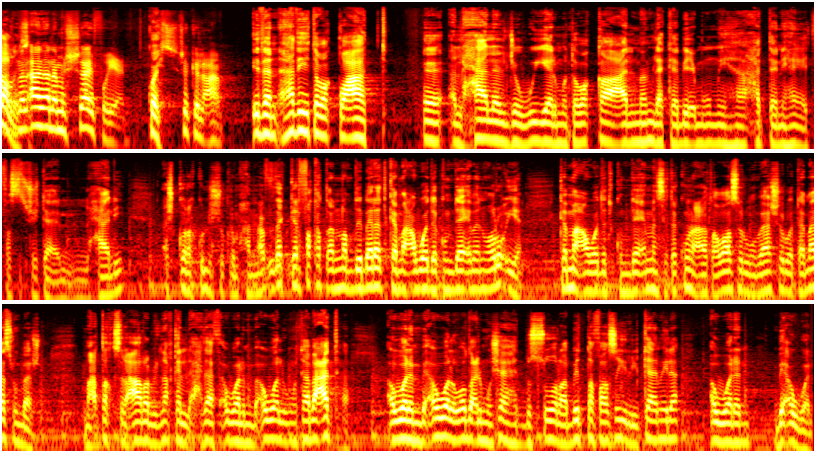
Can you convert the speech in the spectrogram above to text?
من الآن أنا مش شايفه يعني. كويس. بشكل عام. اذا هذه توقعات الحالة الجوية المتوقعة على المملكة بعمومها حتى نهاية فصل الشتاء الحالي. أشكرك كل الشكر محمد. أذكر فقط أن نبض بلد كما عودكم دائما ورؤية كما عودتكم دائما ستكون على تواصل مباشر وتماس مباشر مع طقس العرب لنقل الأحداث أولا بأول ومتابعتها أولا بأول ووضع المشاهد بالصورة بالتفاصيل الكاملة أولا بأول.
